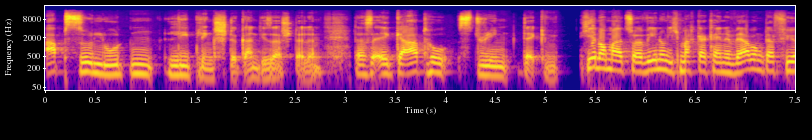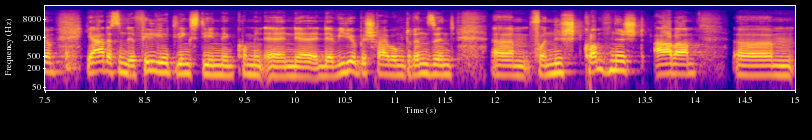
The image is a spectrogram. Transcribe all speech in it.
absoluten Lieblingsstück an dieser Stelle. Das Elgato Stream Deck. Hier nochmal zur Erwähnung, ich mache gar keine Werbung dafür. Ja, das sind Affiliate-Links, die in, den äh, in, der, in der Videobeschreibung drin sind. Ähm, von nichts kommt nichts, aber ähm,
